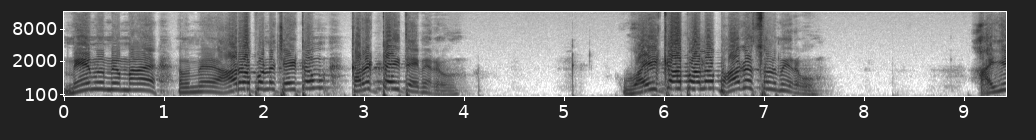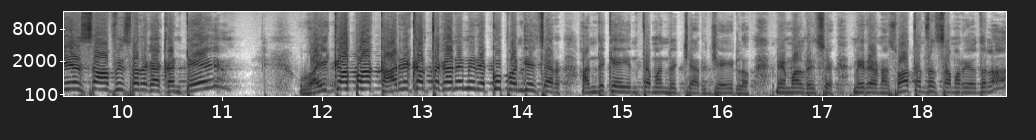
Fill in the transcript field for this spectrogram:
మేము మిమ్మల్ని ఆరోపణలు చేయటం కరెక్ట్ అయితే మీరు. వైకాపాలో భాగస్థులు మీరు. ఐఏఎస్ ఆఫీసర్గా కంటే వైకాపా కార్యకర్తగానే మీరు ఎక్కువ పనిచేశారు. అందుకే ఇంతమంది వచ్చారు జైల్లో. మిమ్మల్ని మీరు మీరేమైనా స్వాతంత్ర సమరయోధులా?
